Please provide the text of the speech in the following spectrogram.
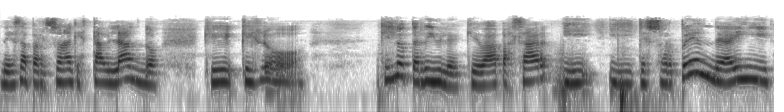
de esa persona que está hablando, qué, es lo qué es lo terrible que va a pasar y, y te sorprende ahí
